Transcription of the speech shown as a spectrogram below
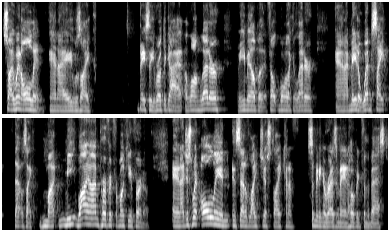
So I went all in, and I was like, basically wrote the guy a long letter, an email, but it felt more like a letter. And I made a website that was like my me why I'm perfect for Monkey Inferno. And I just went all in instead of like just like kind of submitting a resume and hoping for the best.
